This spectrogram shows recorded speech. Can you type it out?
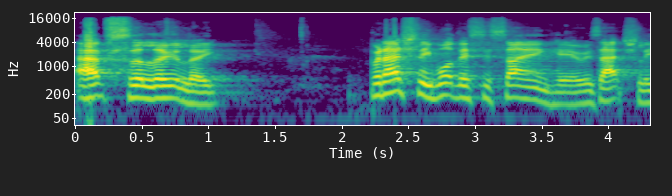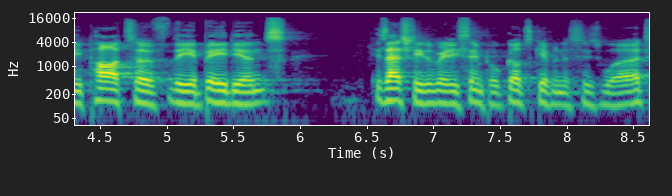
Absolutely. But actually, what this is saying here is actually part of the obedience, is actually really simple. God's given us His word,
